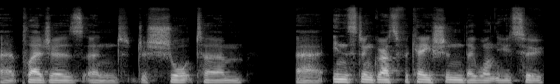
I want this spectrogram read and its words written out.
uh, pleasures and just short term uh, instant gratification. They want you to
